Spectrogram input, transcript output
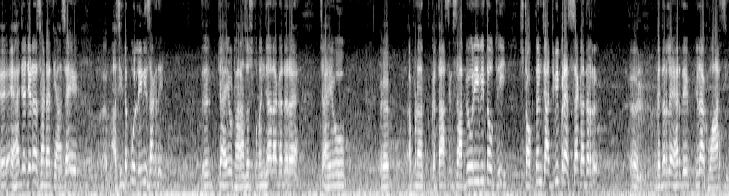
ਇਹੋ ਜਿਹਾ ਜਿਹੜਾ ਸਾਡਾ ਇਤਿਹਾਸ ਹੈ ਅਸੀਂ ਤਾਂ ਭੁੱਲ ਹੀ ਨਹੀਂ ਸਕਦੇ। ਚਾਹੇ ਉਹ 1857 ਦਾ ਕਦਰ ਹੈ, ਚਾਹੇ ਉਹ ਆਪਣਾ ਕਰਤਾਰ ਸਿੰਘ ਹੋਰੀ ਵੀ ਤਾਂ ਉੱਥੇ ਹੀ ਸਟਾਕਟਨ ਚ ਅੱਜ ਵੀ ਪ੍ਰੈਸ ਹੈ ਗਦਰ ਗਦਰ ਲਹਿਰ ਦੇ ਜਿਹੜਾ ਅਖਬਾਰ ਸੀ।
